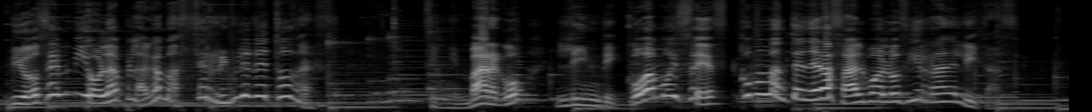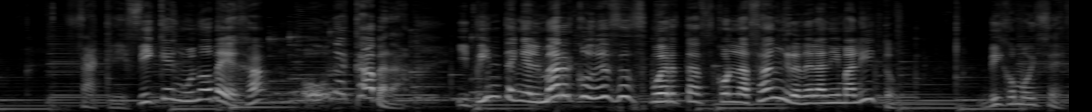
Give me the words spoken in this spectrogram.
Dios envió la plaga más terrible de todas. Embargo, le indicó a Moisés cómo mantener a salvo a los israelitas. Sacrifiquen una oveja o una cabra y pinten el marco de sus puertas con la sangre del animalito, dijo Moisés.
